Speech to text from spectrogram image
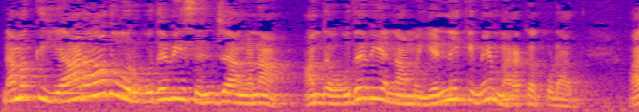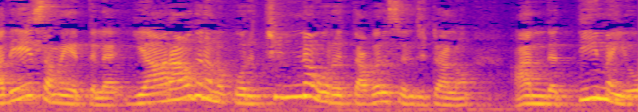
நமக்கு யாராவது ஒரு உதவி செஞ்சாங்கன்னா அந்த உதவியை நாம என்னைக்குமே மறக்க கூடாது அதே சமயத்துல யாராவது நமக்கு ஒரு சின்ன ஒரு தவறு செஞ்சுட்டாலும் அந்த தீமையோ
